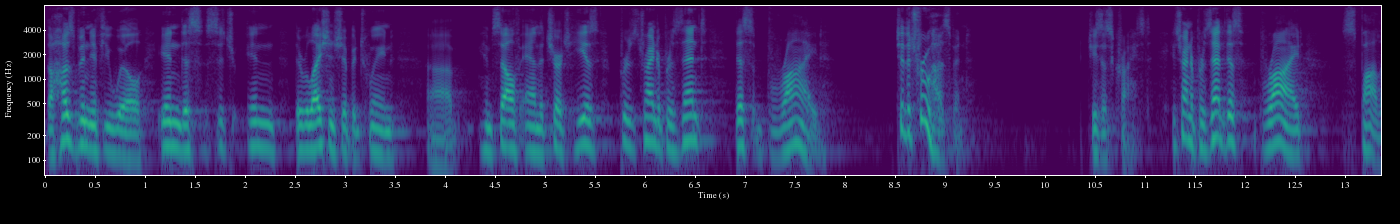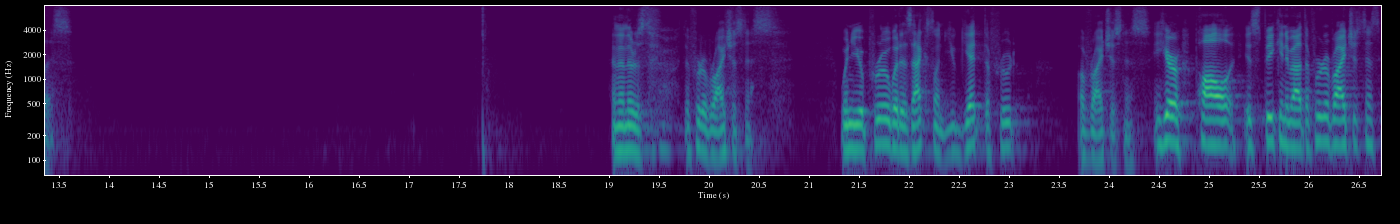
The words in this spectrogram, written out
the husband, if you will, in, this, in the relationship between uh, himself and the church, he is trying to present this bride to the true husband, Jesus Christ. He's trying to present this bride spotless. And then there's the fruit of righteousness. When you approve what is excellent, you get the fruit of righteousness. Here, Paul is speaking about the fruit of righteousness,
